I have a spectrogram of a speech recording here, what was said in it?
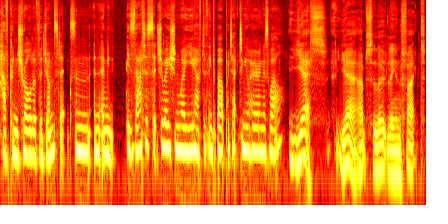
have control of the drumsticks? And, and I mean, is that a situation where you have to think about protecting your hearing as well? Yes, yeah, absolutely. In fact,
